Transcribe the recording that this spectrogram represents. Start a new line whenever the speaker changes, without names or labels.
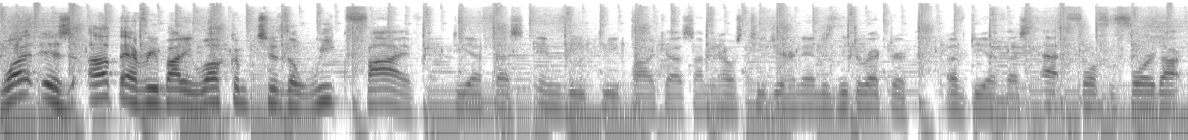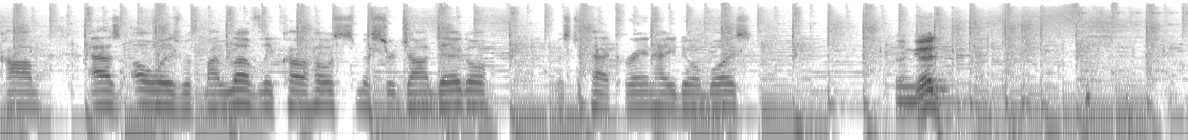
What is up, everybody? Welcome to the Week 5 DFS MVP podcast. I'm your host, TJ Hernandez, the director of DFS at 4for4.com. As always, with my lovely co-hosts, Mr. John Daigle, Mr. Pat Kerrane. How you doing, boys?
Doing good.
